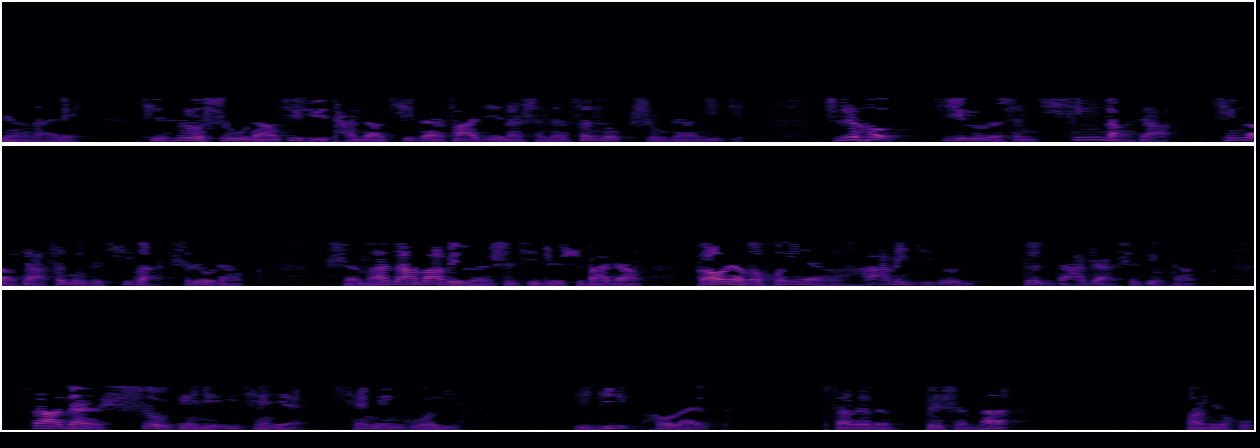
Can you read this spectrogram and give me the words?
即将来临。启示录十五章继续谈到七灾发尽了神的愤怒，十五章一节之后记录了神倾倒下倾倒下愤怒的七晚，十六章审判大巴比伦十七至十八章羔羊的婚宴和哈密基顿顿大战十九章撒旦受监禁一千年千年国以以及后来撒旦的被审判。方天虎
